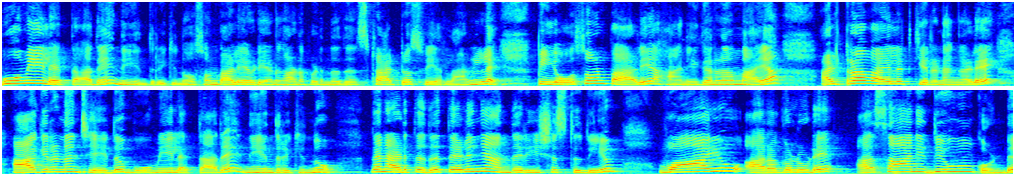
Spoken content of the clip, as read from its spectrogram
ഭൂമിയിലെത്താതെ നിയന്ത്രിക്കുന്നു. ഓസോൺ പാളി എവിടെയാണ് കാണപ്പെടുന്നത്? സ്ട്രാറ്റോസ്ഫിയറിലാണ് അല്ലേ അപ്പോൾ ഈ ഓസോൺ പാളി ഹാനികരണമായ അൾട്രാ വയലറ്റ് കിരണങ്ങളെ ആകിരണം ചെയ്ത് ഭൂമിയിലെത്താതെ നിയന്ത്രിക്കുന്നു. ദെൻ അടുത്തത് തെളിഞ്ഞ അന്തരീക്ഷ സ്ഥിതിയും വായു അറകളുടെ അസാന്നിധ്യവും കൊണ്ട്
